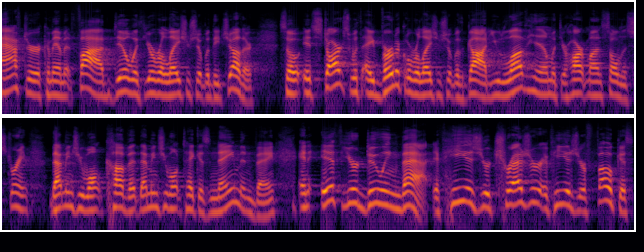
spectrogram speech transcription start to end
after commandment 5 deal with your relationship with each other. So it starts with a vertical relationship with God. You love Him with your heart, mind, soul, and strength. That means you won't covet. That means you won't take His name in vain. And if you're doing that, if He is your treasure, if He is your focus,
